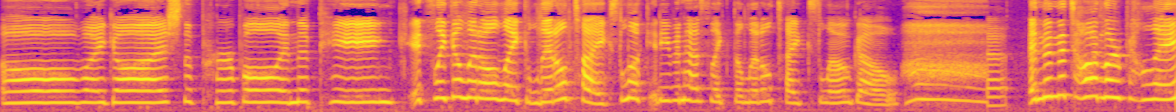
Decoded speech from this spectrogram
Oh my gosh, the purple and the pink. It's like a little, like, Little Tikes. Look, it even has, like, the Little Tikes logo. and then the toddler play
